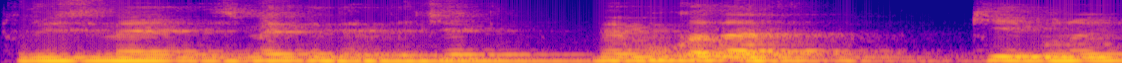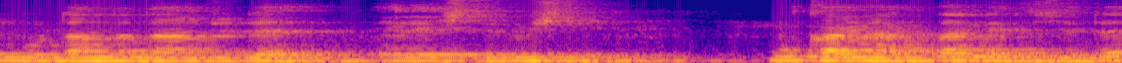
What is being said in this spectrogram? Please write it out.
turizme hizmet edebilecek ve bu kadar ki bunu buradan da daha önce de eleştirmiştik. Bu kaynaklar neticede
